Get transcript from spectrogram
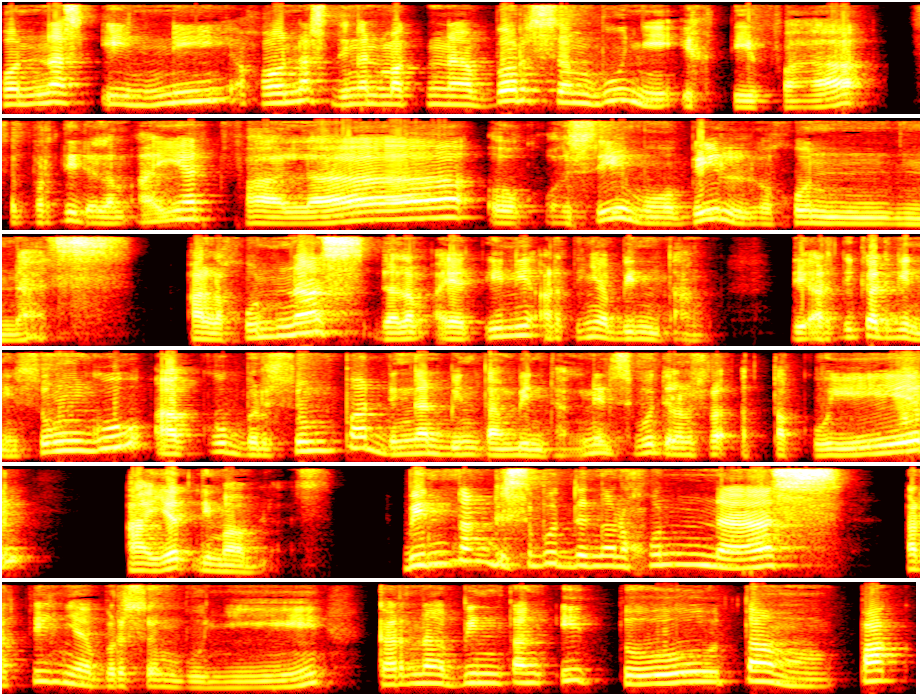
Khonnas ini, khonnas dengan makna bersembunyi ikhtifa, seperti dalam ayat fala uqsimu bil khunnas. Al khunnas dalam ayat ini artinya bintang diartikan gini, sungguh aku bersumpah dengan bintang-bintang. Ini disebut dalam surat At-Takwir ayat 15. Bintang disebut dengan khunnas, artinya bersembunyi karena bintang itu tampak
